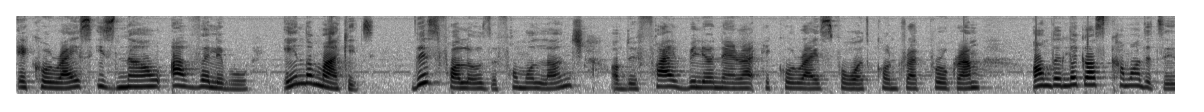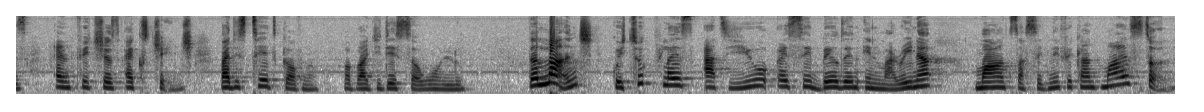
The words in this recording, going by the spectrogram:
Eko Rice is now available in the market. This follows the formal launch of the 5 billion naira Eko Rice Forward Contract Program on the Lagos Commodities and Futures Exchange by the State Governor, Babajide Sanwo-Olu. The launch, which took place at UAC building in Marina, marks a significant milestone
